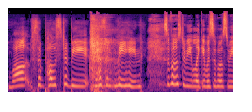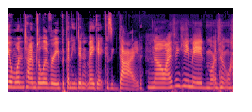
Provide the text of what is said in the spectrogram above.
Well, supposed to be doesn't mean. Supposed to be like it was supposed to be a one time delivery, but then he didn't make it because he died. No, I think he made more than one.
